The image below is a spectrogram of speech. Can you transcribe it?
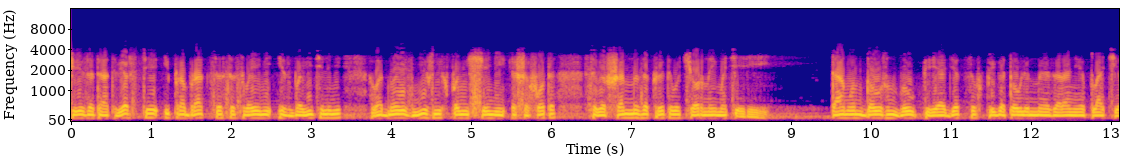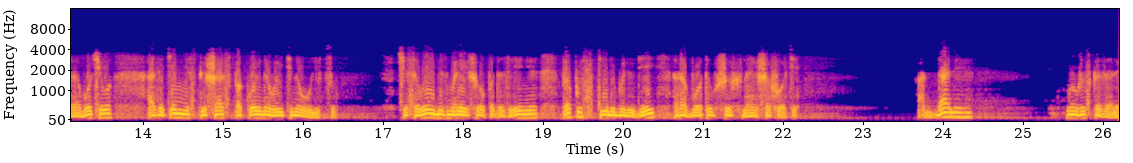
через это отверстие и пробраться со своими избавителями в одно из нижних помещений эшафота, совершенно закрытого черной материей. Там он должен был переодеться в приготовленное заранее платье рабочего, а затем не спеша спокойно выйти на улицу. Часовые без малейшего подозрения пропустили бы людей, работавших на эшафоте. А далее мы уже сказали,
